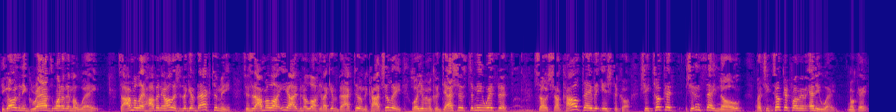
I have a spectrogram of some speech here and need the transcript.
He goes and he grabs one of them away. So Amalei Havani She said, give back to me. She said, Amalei Ivan Allah, if I give back to him, Mikachali, will you be Makudeshes to me with it? So Shakal Teva Ishtaka. She took it, she didn't say no, but she took it from him anyway. Okay?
